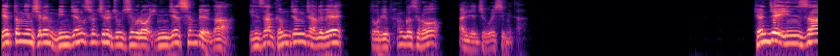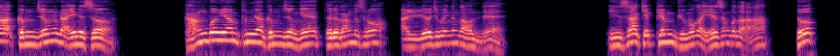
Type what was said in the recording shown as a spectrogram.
대통령실은 민정수석실을 중심으로 인재 선별과 인사 검증 작업에 돌입한 것으로 알려지고 있습니다. 현재 인사 검증 라인에서 강범위한 분야 검증에 들어간 것으로 알려지고 있는 가운데 인사 개편 규모가 예상보다 더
